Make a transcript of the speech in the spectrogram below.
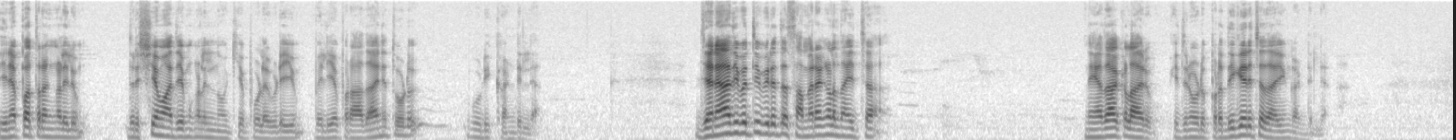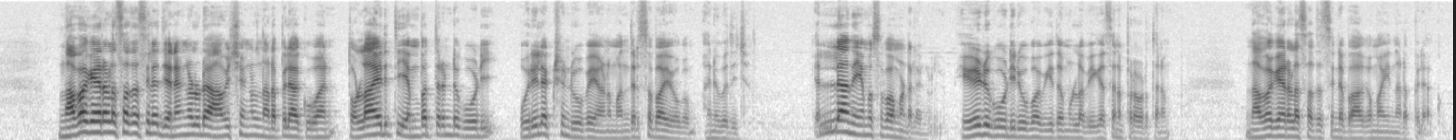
ദിനപത്രങ്ങളിലും ദൃശ്യമാധ്യമങ്ങളിൽ നോക്കിയപ്പോൾ എവിടെയും വലിയ പ്രാധാന്യത്തോട് കൂടി കണ്ടില്ല. ജനാധിപത്യ വിരുദ്ധ സമരങ്ങൾ നയിച്ച നേതാക്കളാരും ഇതിനോട് പ്രതികരിച്ചതായും കണ്ടില്ല. നവകേരള സദസ്സിലെ ജനങ്ങളുടെ ആവശ്യങ്ങൾ നടപ്പിലാക്കുവാൻ തൊള്ളായിരത്തി എൺപത്തിരണ്ട് കോടി ഒരു ലക്ഷം രൂപയാണ് മന്ത്രിസഭാ യോഗം അനുവദിച്ചത്. എല്ലാ നിയമസഭാ മണ്ഡലങ്ങളിലും ഏഴ് കോടി രൂപ വീതമുള്ള വികസന പ്രവർത്തനം നവകേരള സദസ്സിന്റെ ഭാഗമായി നടപ്പിലാക്കുന്നു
